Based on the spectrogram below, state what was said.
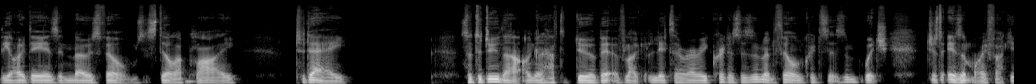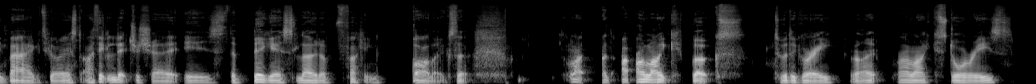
the ideas in those films still apply today. So to do that, I'm to have to do a bit of like literary criticism and film criticism, which just isn't my fucking bag, to be honest. I think literature is the biggest load of fucking bollocks. That like I, I like books to a degree, right? I like stories.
